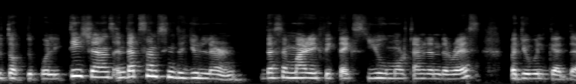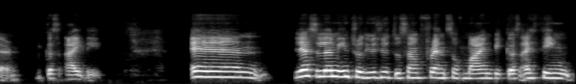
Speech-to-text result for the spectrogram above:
to talk to politicians, and that's something that you learn. Doesn't matter if it takes you more time than the rest, but you will get there because I did. And yes, let me introduce you to some friends of mine because I think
